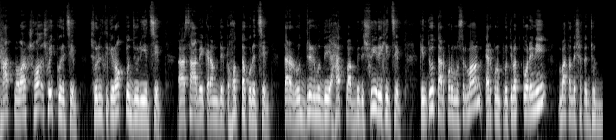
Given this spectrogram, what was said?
ধাত মোবারক শহীদ করেছে, শরীর থেকে রক্ত জড়িয়েছে সাহাবে কারামদেরকে হত্যা করেছে, তারা রৌদ্রের মধ্যে হাত পা বেঁধে শুয়ে রেখেছে। কিন্তু তারপর মুসলমান এর কোনো প্রতিবাদ করেনি বা তাদের সাথে যুদ্ধ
